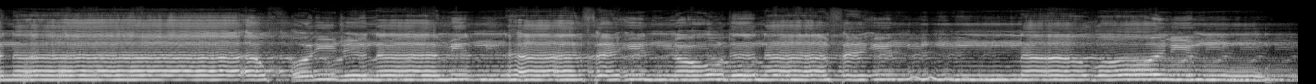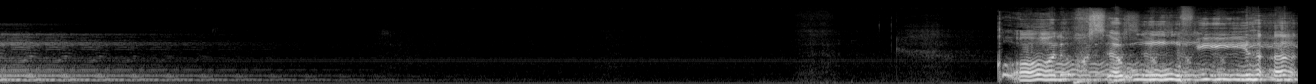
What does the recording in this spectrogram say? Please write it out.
ربنا أخرجنا منها فإن عدنا فإنا ظالمون. قال اخسئوا فيها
